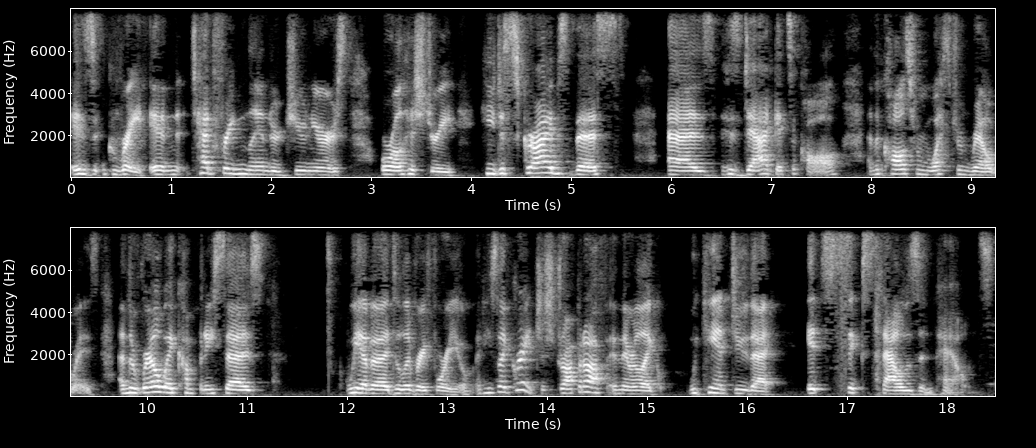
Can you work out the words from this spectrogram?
is great. In Ted Friedlander Jr.'s oral history, he describes this as his dad gets a call, and the call is from Western Railways. And the railway company says, We have a delivery for you. And he's like, Great, just drop it off. And they were like, We can't do that. It's 6,000 pounds.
